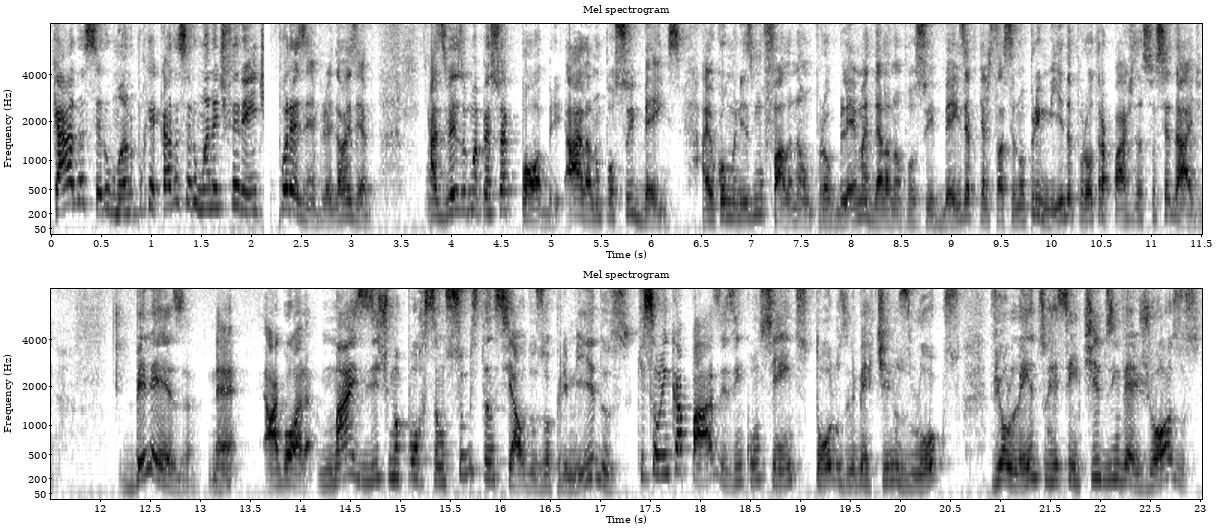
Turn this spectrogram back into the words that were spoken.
cada ser humano? Porque cada ser humano é diferente. Por exemplo, ele dá um exemplo. Às vezes uma pessoa é pobre, ah, ela não possui bens. Aí o comunismo fala, não, o problema dela não possuir bens é porque ela está sendo oprimida por outra parte da sociedade. Beleza, né? Agora, mas existe uma porção substancial dos oprimidos que são incapazes, inconscientes, tolos, libertinos, loucos, violentos, ressentidos, invejosos.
